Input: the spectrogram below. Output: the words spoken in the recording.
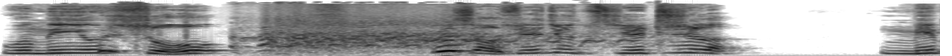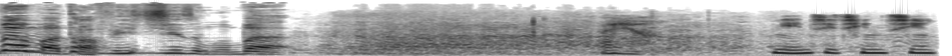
我没有手，我小学就截肢了，没办法打飞机，怎么办？哎呀，年纪轻轻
